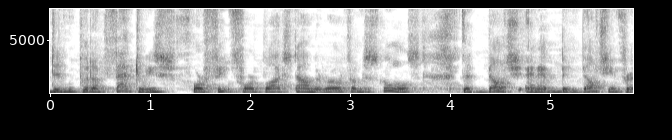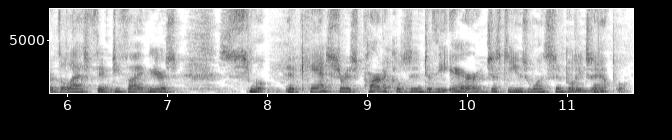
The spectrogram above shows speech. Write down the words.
didn't put up factories four feet, four blocks down the road from the schools that belch and have been belching for the last 55 years smoke, uh, cancerous particles into the air, just to use one simple example.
